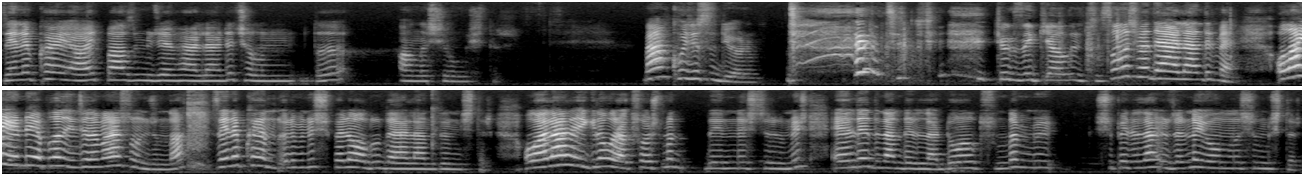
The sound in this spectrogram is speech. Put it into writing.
Zeynep Kaya'ya ait bazı mücevherlerde çalındığı anlaşılmıştır. Ben kocası diyorum. Çok zeki olduğum için. Sonuç ve değerlendirme. Olay yerinde yapılan incelemeler sonucunda Zeynep Kaya'nın ölümünün şüpheli olduğu değerlendirilmiştir. Olaylarla ilgili olarak soruşturma derinleştirilmiş, elde edilen deliller doğrultusunda şüpheliler üzerinde yoğunlaşılmıştır.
